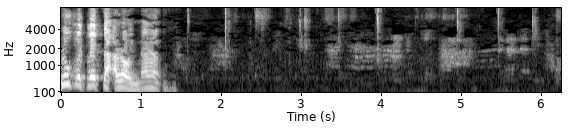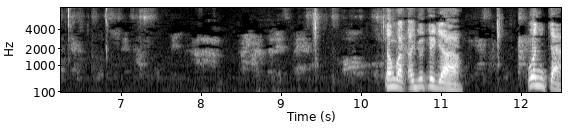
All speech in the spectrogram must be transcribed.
ลูกเล็กๆแต่อร่อยมาก จังหวัดอยุธยาอ้วนจ๋า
